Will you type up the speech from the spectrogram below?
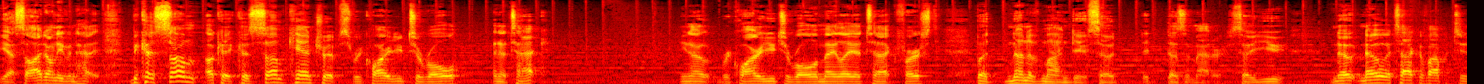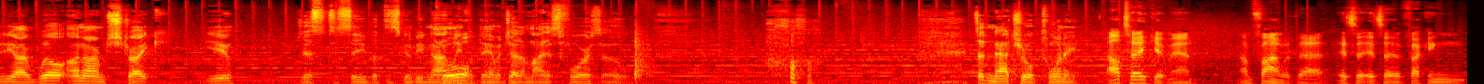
yeah. So I don't even have because some. Okay, because some cantrips require you to roll an attack. You know, require you to roll a melee attack first, but none of mine do, so it, doesn't matter. So you, no, no attack of opportunity. I will unarmed strike you, just to see, but this is going to be non-lethal Cool. damage at a minus four, so it's a natural twenty. I'll take it, man. I'm fine with that. It's a it's a fucking.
